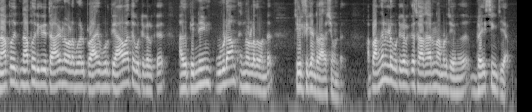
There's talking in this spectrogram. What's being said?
നാൽപ്പത് നാൽപ്പത് ഡിഗ്രി താഴെയുള്ള വളവുകൾ പ്രായപൂർത്തിയാവാത്ത കുട്ടികൾക്ക് അത് പിന്നെയും കൂടാം എന്നുള്ളതുകൊണ്ട് ചികിത്സിക്കേണ്ടത് ആവശ്യമുണ്ട്. അപ്പോൾ അങ്ങനെയുള്ള കുട്ടികൾക്ക് സാധാരണ നമ്മൾ ചെയ്യുന്നത് ബ്രേസിങ് ചെയ്യാം.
